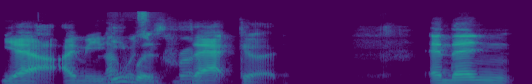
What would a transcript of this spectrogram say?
Yeah, I mean that he was, was that good. And then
